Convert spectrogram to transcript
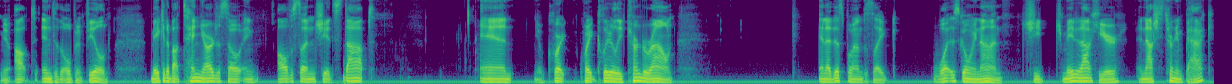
you know out into the open field. Make it about 10 yards or so and all of a sudden she had stopped and you know quite quite clearly turned around. And at this point, I'm just like, what is going on? She, she made it out here, and now she's turning back.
